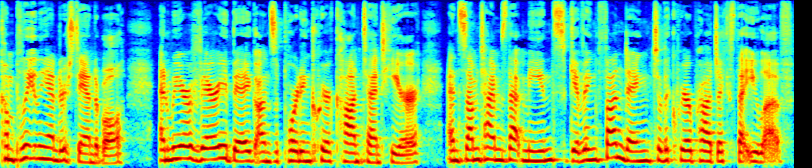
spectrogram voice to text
Completely understandable. And we are very big on supporting queer content here, and sometimes that means giving funding to the queer projects that you love.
